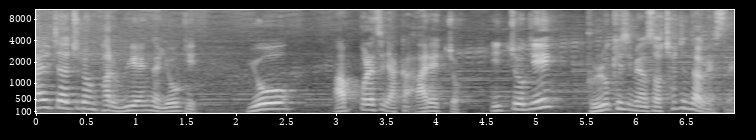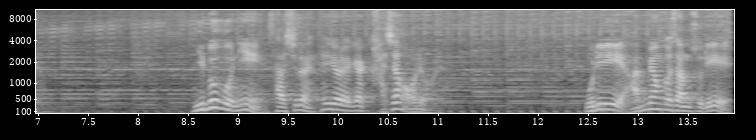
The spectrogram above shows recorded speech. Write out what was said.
팔자주름 바로 위에 있는 여기, 요 앞볼에서 약간 아래쪽, 이쪽이 불룩해지면서 처진다 그랬어요. 이 부분이 사실은 해결하기가 가장 어려워요. 우리 안면 거상술이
